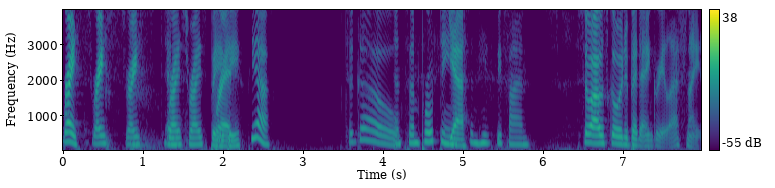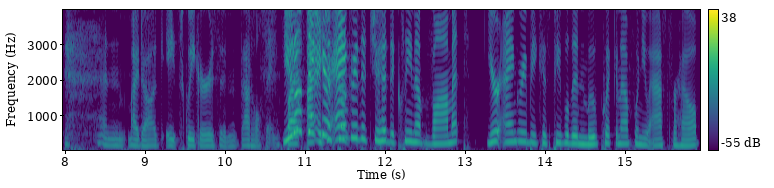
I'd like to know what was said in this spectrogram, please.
Rice, rice, rice, rice, rice, baby. bread. Yeah, to go. and some proteins. Yeah. and he's be fine. So I was going to bed angry last night, and my dog ate squeakers and that whole thing. You But don't think I you're don't- angry that you had to clean up vomit? You're angry because people didn't move quick enough when you asked for help.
